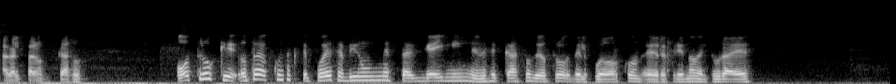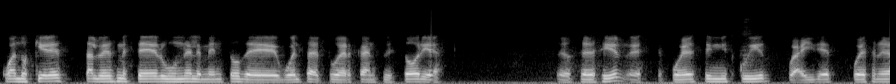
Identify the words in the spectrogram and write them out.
haga el para los casos. Otro que, otra cosa que te puede servir un metagaming en ese caso de otro, del jugador con, eh, refiriendo a aventura es cuando quieres tal vez meter un elemento de vuelta de tuerca en tu historia. Es decir, este, puedes inmiscuir, ahí de- puedes tener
